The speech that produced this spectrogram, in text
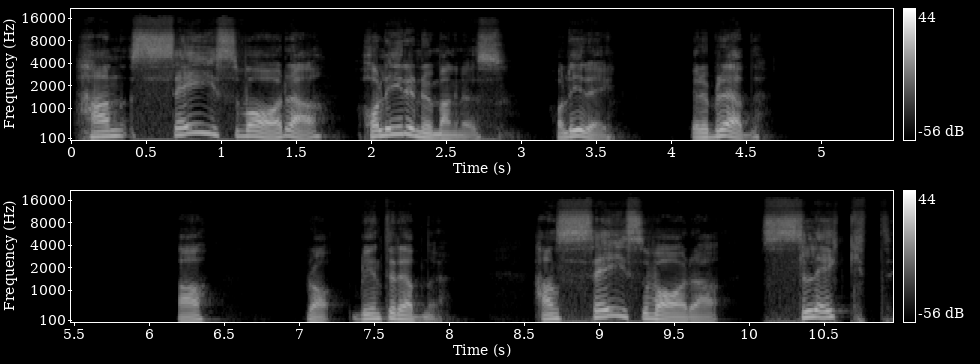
Han sägs vara, håll i dig nu Magnus, håll i dig. Är du beredd? Ja, bra. Bli inte rädd nu. Han sägs vara släkt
